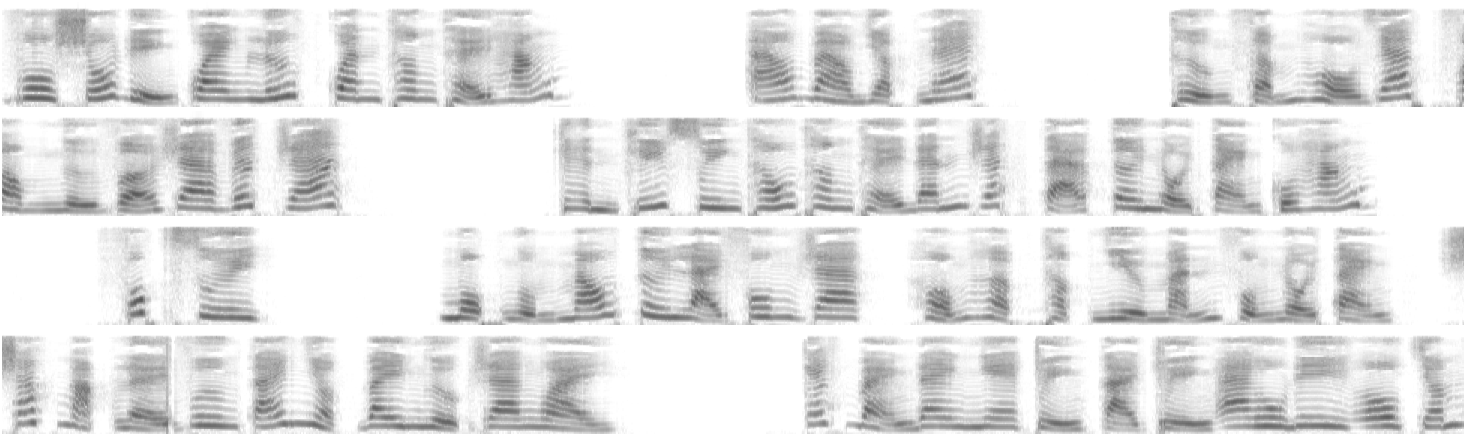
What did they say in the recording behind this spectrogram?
Vô số điện quang lướt quanh thân thể hắn. Áo bào dập nát. Thượng phẩm hộ giáp phòng ngự vỡ ra vết rách, Kình khí xuyên thấu thân thể đánh rách tả tơi nội tạng của hắn. Phúc suy. Một ngụm máu tươi lại phun ra, hỗn hợp thật nhiều mảnh vụn nội tạng, sắc mặt lệ vương tái nhật bay ngược ra ngoài. Các bạn đang nghe truyện tại truyện audio.fiz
